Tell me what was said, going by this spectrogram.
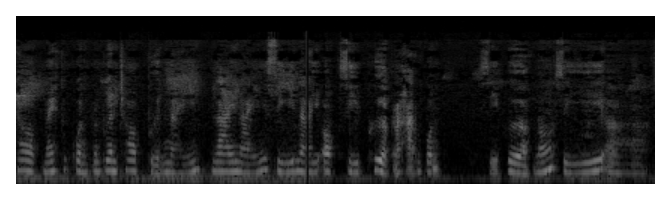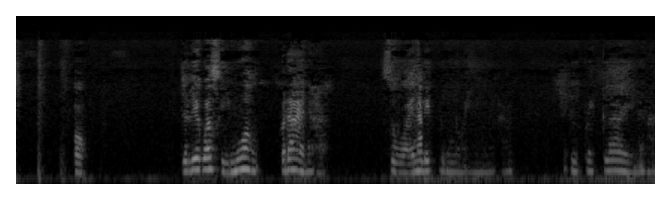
ชอบไหมทุกคนเพื่อนๆชอบผืนไหน ลายไหน สีไหนออกสีเผือกนะคะ ทุกคน สีเผือกเนาะสีอออก จะเรียกว่าสีม่วงก็ได้นะคะ สวยนะเล็กลงหน่อยนึงนะคะให้ดูใกล้ๆนะคะ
